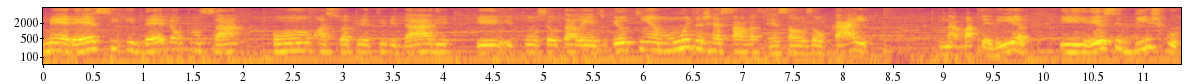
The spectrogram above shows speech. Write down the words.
merece e deve alcançar com a sua criatividade e, e com o seu talento. Eu tinha muitas ressalvas, ressalvas ao Kai na bateria e esse disco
